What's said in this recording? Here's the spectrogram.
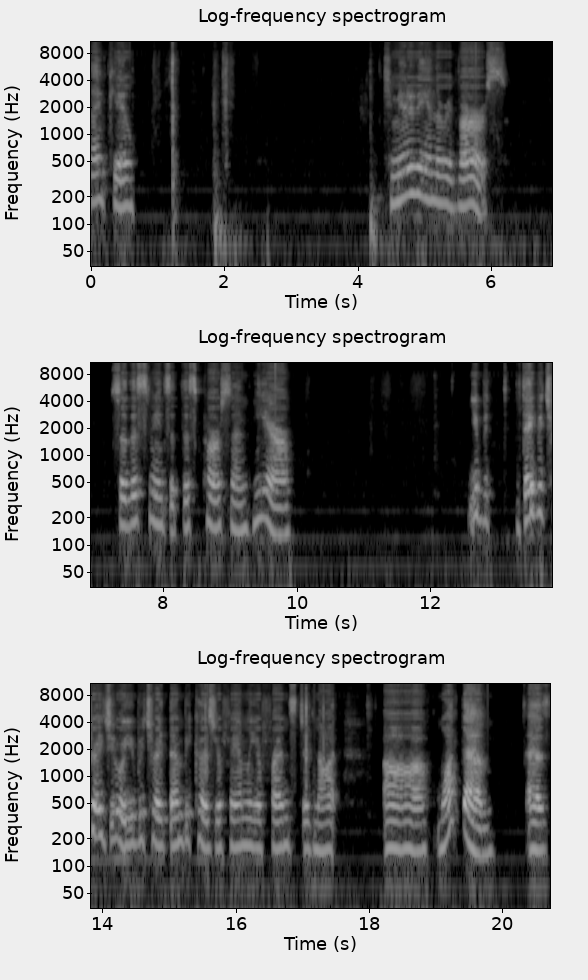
thank you community in the reverse. So this means that this person here, you be, they betrayed you or you betrayed them because your family or friends did not uh, want them as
